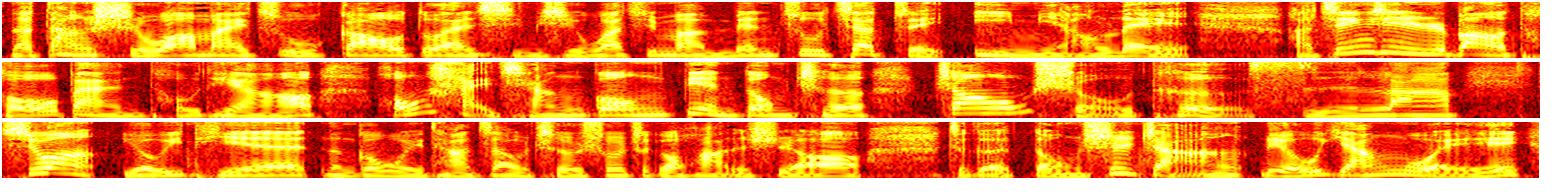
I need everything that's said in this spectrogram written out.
那当时我要卖住高端，行不行？我要去买边住加嘴疫苗嘞？”好，《经济日报》头版头条：红海强攻电动车，招手特斯拉，希望有一天能够为他造车。说这个话的时候，这个董事长刘扬伟，《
